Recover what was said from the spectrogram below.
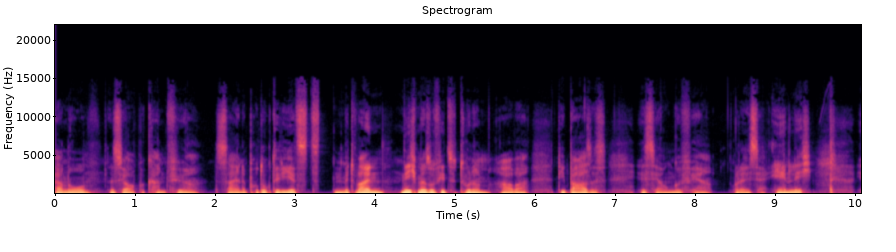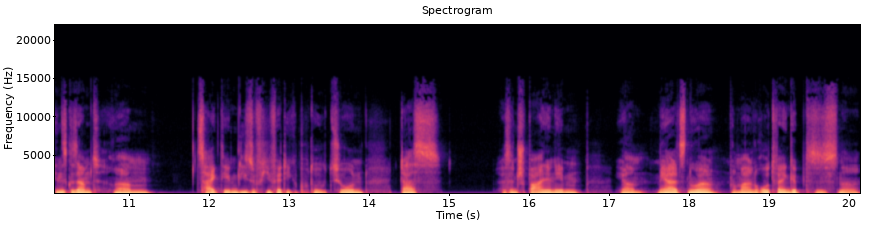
Pernod ist ja auch bekannt für seine Produkte, die jetzt mit Wein nicht mehr so viel zu tun haben, aber die Basis ist ja ungefähr oder ist ja ähnlich. Insgesamt ähm, zeigt eben diese vielfältige Produktion, dass es in Spanien eben ja mehr als nur normalen Rotwein gibt. Es ist eine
